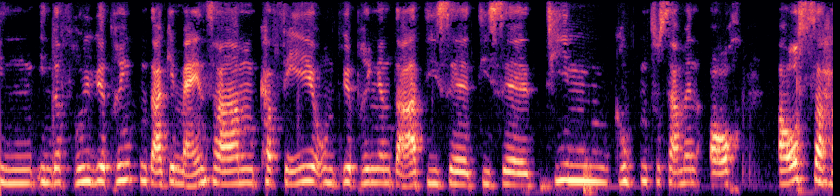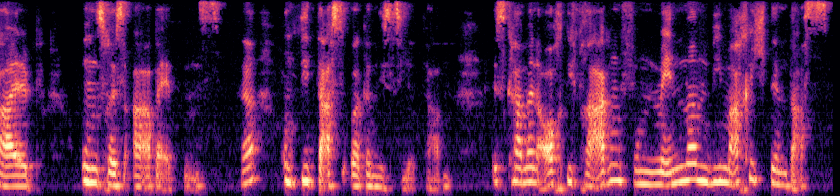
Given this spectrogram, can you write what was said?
in, in der Früh, wir trinken da gemeinsam Kaffee und wir bringen da diese, diese Teamgruppen zusammen, auch außerhalb unseres Arbeitens. Ja, und die das organisiert haben. Es kamen auch die Fragen von Männern, wie mache ich denn das,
